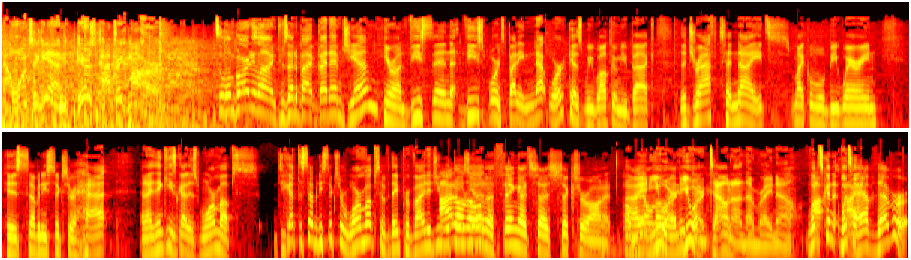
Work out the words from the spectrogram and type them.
Now, once again, here's Patrick Meagher. It's the Lombardi Line presented by BetMGM here on VSIN, the Sports Betting Network. As we welcome you back, the draft tonight. Michael will be wearing his 76er hat, and I think he's got his warm ups do you got the 76er warm ups? Have they provided you with I don't those own yet? a thing that says Sixer on it. Oh man, you are anything. you are down on them right now. What's gonna what's I have never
